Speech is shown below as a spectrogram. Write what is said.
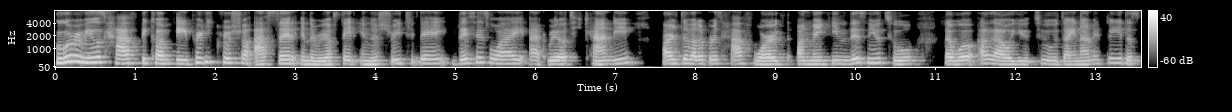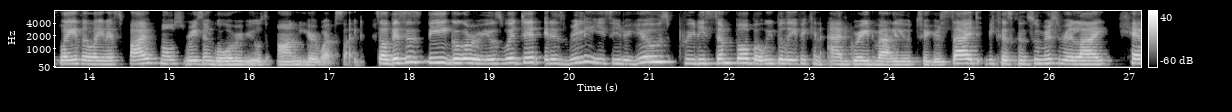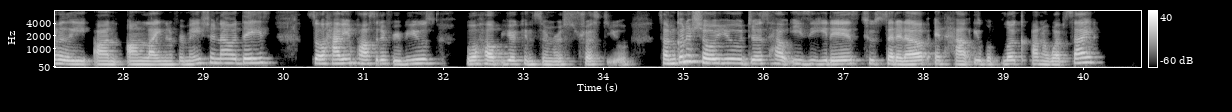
Google reviews have become a pretty crucial asset in the real estate industry today. This is why at Realty Candy, our developers have worked on making this new tool that will allow you to dynamically display the latest five most recent Google reviews on your website. So this is the Google Reviews widget. It is really easy to use, pretty simple, but we believe it can add great value to your site because consumers rely heavily on online information nowadays. So having positive reviews will help your consumers trust you. So I'm going to show you just how easy it is to set it up and how it would look on a website.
